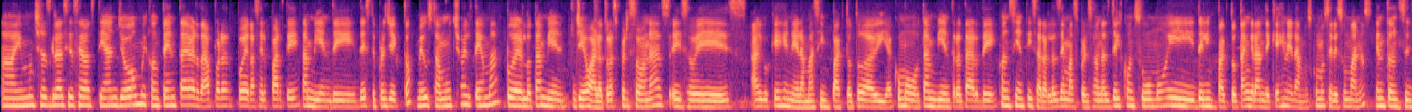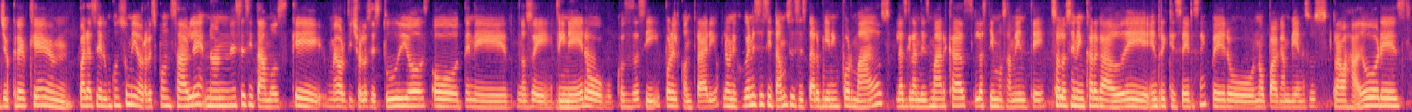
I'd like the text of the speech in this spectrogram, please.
Ay, muchas gracias, Sebastián. Yo muy contenta de verdad por poder hacer parte también de, de este proyecto. Me gusta mucho el tema, poderlo también llevar a otras personas. Eso es algo que genera más impacto todavía, como también tratar de concientizar a las demás personas del consumo y del impacto tan grande que generamos como seres humanos. Entonces yo creo que mm, para ser un consumidor responsable no necesitamos que, mejor dicho, los estudios o tener, no sé, dinero o cosas así. Por el contrario, lo único que necesitamos es estar bien informados. Las grandes marcas, lastimosamente, solo se han encargado de enriquecerse, pero no pagan bien a sus trabajadores,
